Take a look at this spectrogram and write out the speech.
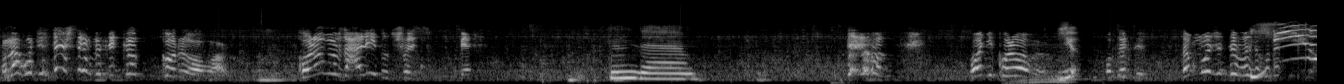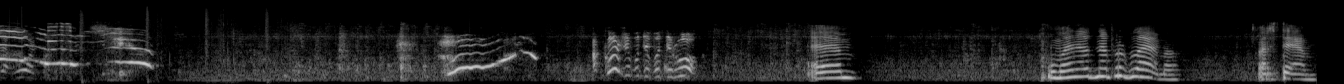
Вона хоче теж стрибати, як корова. Корова взагалі тут щось. Да. Годі корови. Я... Покажи. Та можете ви заходити А коли буде батерок? Ем, у мене одна проблема. Артем.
